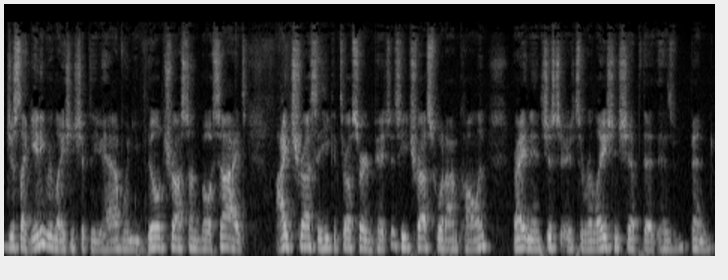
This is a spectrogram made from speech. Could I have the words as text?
just like any relationship that you have, when you build trust on both sides, I trust that he can throw certain pitches. He trusts what I'm calling, right? And it's just it's a relationship that has been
